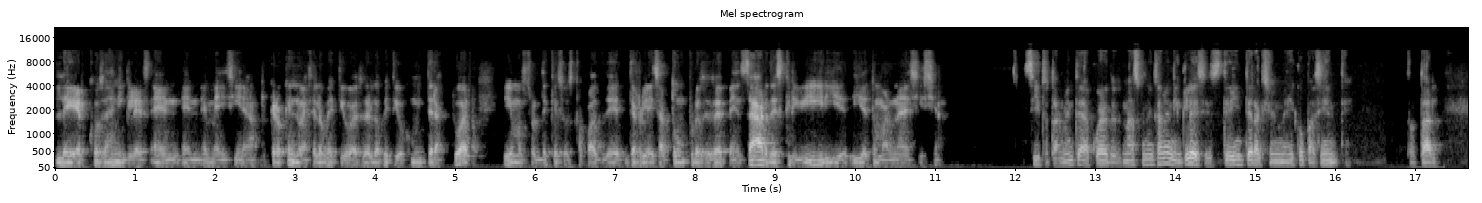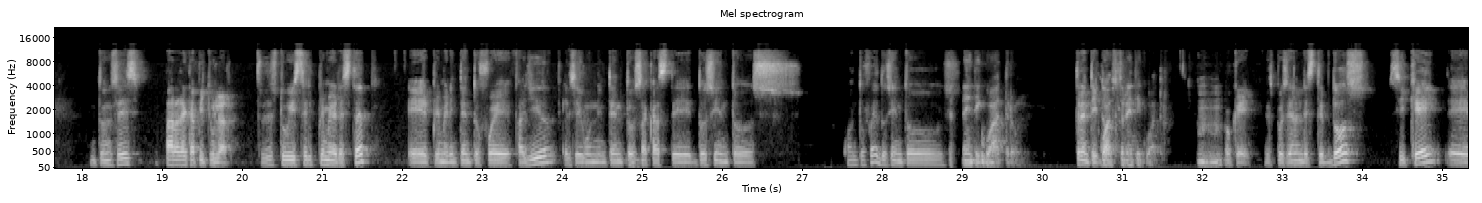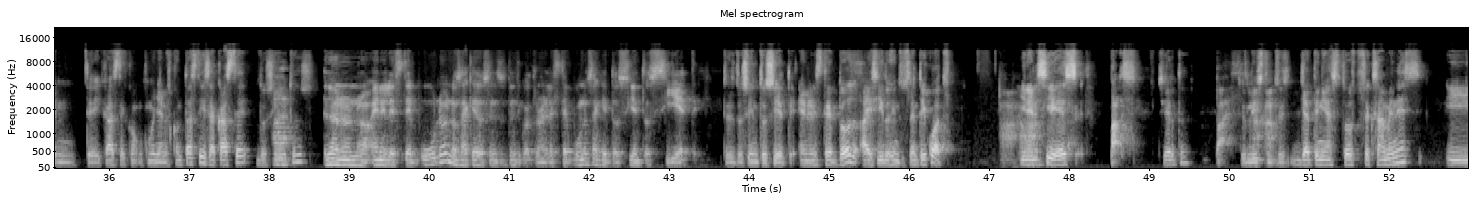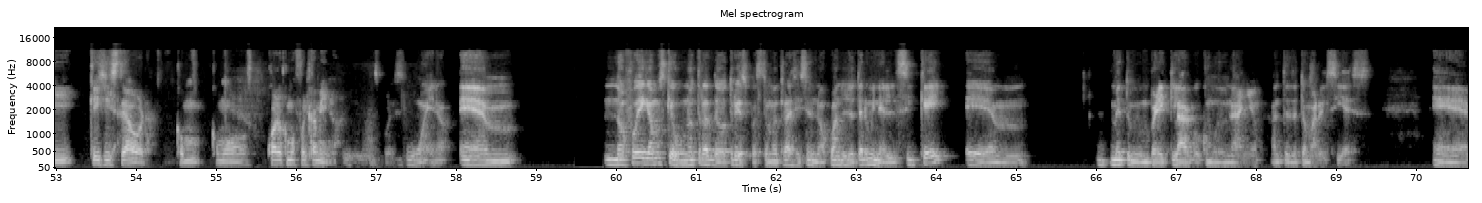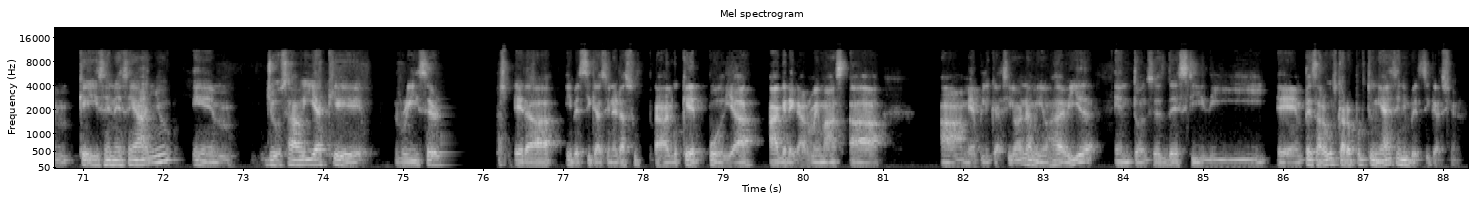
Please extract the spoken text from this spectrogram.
leer cosas en inglés en, en, medicina. Creo que no es el objetivo, es el objetivo como interactuar y demostrar de que sos capaz de, de realizar todo un proceso de pensar, de escribir y, y, de tomar una decisión. Sí, totalmente de acuerdo. Es más que un examen de inglés, es de interacción médico-paciente. Total. Entonces, para recapitular, entonces tuviste el primer step, el primer intento fue fallido, el segundo intento sacaste 200, ¿cuánto fue? 234. 34. 234. Ok, después en el step 2, CK, em, te dedicaste, como ya nos contaste, y sacaste 200. Ah, no, no, no, en el step 1 no saqué 234, en el step 1 saqué 207. Entonces 207. En el step 2, ahí sí 234. Y en el C es paz, ¿cierto? Paz. Entonces listo, entonces ya tenías todos tus exámenes y ¿qué hiciste ahora? ¿Cómo, cómo, cuál, ¿Cómo fue el camino después? Bueno, um, no fue, digamos, que uno tras de otro y después tomé otra decisión. No, cuando yo terminé el CK, em, me tomé un break largo, como de un año, antes de tomar el CS. Em, ¿Qué hice en ese año? Em, yo sabía que research era, investigación era algo que podía agregarme más a, a mi aplicación, a mi hoja de vida. Entonces decidí eh, empezar a buscar oportunidades en investigación.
